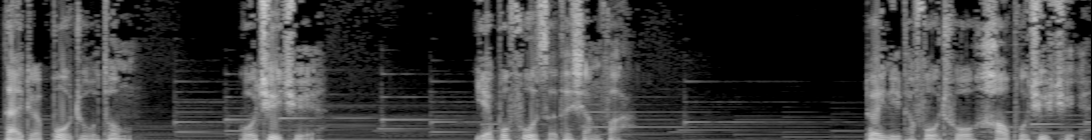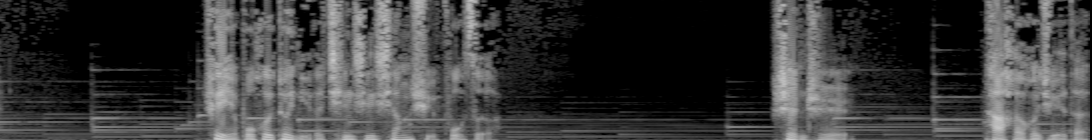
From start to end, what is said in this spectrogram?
带着不主动、不拒绝、也不负责的想法，对你的付出毫不拒绝，却也不会对你的倾心相许负责。甚至，他还会觉得，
